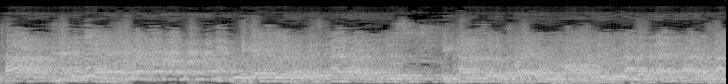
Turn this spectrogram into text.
And because, you know, it's kind of like you just become so joyful in the moment that you're not identified. I was not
